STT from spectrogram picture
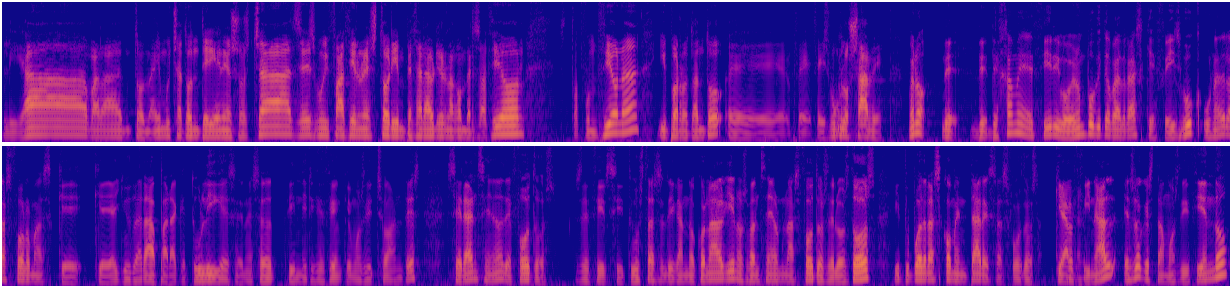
ligar, para hay mucha tontería en esos chats, es muy fácil en una story empezar a abrir una conversación, esto funciona y por lo tanto eh, Facebook lo sabe. Bueno, de- de- déjame decir y volver un poquito para atrás que Facebook, una de las formas que, que ayudará para que tú ligues en esa tinderización que hemos dicho antes, será enseñándote fotos. Es decir, si tú estás ligando con alguien, os va a enseñar unas fotos de los dos y tú podrás comentar esas fotos. Que al final es lo que estamos diciendo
